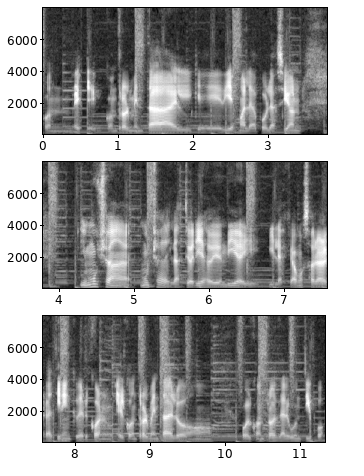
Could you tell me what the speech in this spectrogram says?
con este control mental, que diezma la población. Y mucha- muchas de las teorías de hoy en día y, y las que vamos a hablar acá tienen que ver con el control mental o, o el control de algún tipo.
